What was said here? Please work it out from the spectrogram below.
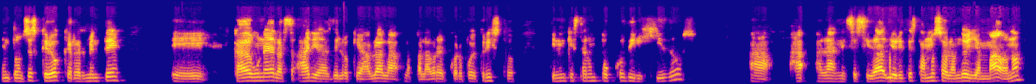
Entonces creo que realmente eh, cada una de las áreas de lo que habla la, la, palabra del cuerpo de Cristo tienen que estar un poco dirigidos a, a, a la necesidad. Y ahorita estamos hablando de llamado, ¿no?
